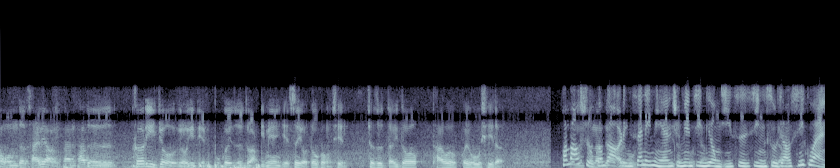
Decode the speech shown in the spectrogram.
那我们的材料，你看它的颗粒就有一点不规则状，里面也是有多孔性，就是等于都它会会呼吸的。环保署公告，二零三零年全面禁用一次性塑胶吸管、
